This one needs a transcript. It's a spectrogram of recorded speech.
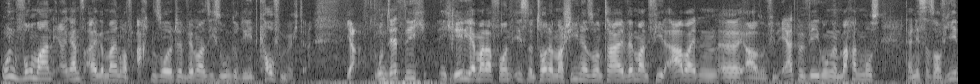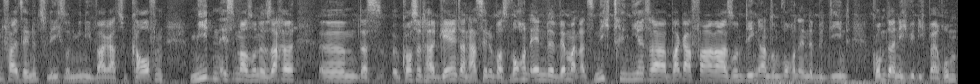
und wo man ganz allgemein darauf achten sollte, wenn man sich so ein Gerät kaufen möchte. Ja, grundsätzlich, ich rede ja immer davon, ist eine tolle Maschine so ein Teil. Wenn man viel arbeiten, äh, also viel Erdbewegungen machen muss, dann ist das auf jeden Fall sehr nützlich, so einen Mini-Bagger zu kaufen. Mieten ist immer so eine Sache, ähm, das kostet halt Geld, dann hast du den übers Wochenende. Wenn man als nicht trainierter Baggerfahrer so ein Ding an so einem Wochenende bedient, kommt da nicht wirklich bei rum.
